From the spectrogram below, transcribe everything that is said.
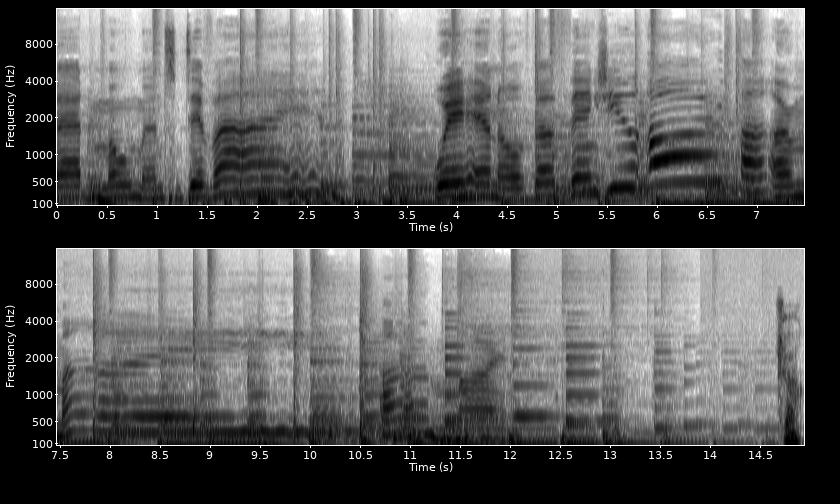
that moment divine when all the things you are are mine, are mine. Csak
